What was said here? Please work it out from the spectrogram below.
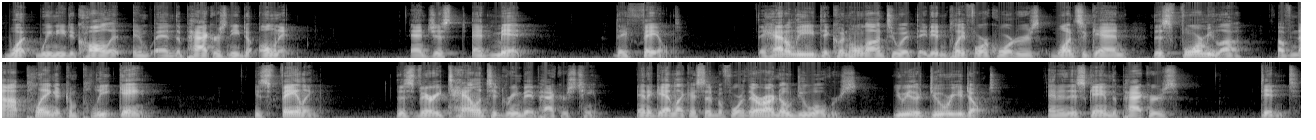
what we need to call it, and, and the Packers need to own it and just admit they failed. They had a lead, they couldn't hold on to it, they didn't play four quarters. Once again, this formula of not playing a complete game is failing this very talented Green Bay Packers team. And again, like I said before, there are no do overs. You either do or you don't. And in this game, the Packers didn't.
